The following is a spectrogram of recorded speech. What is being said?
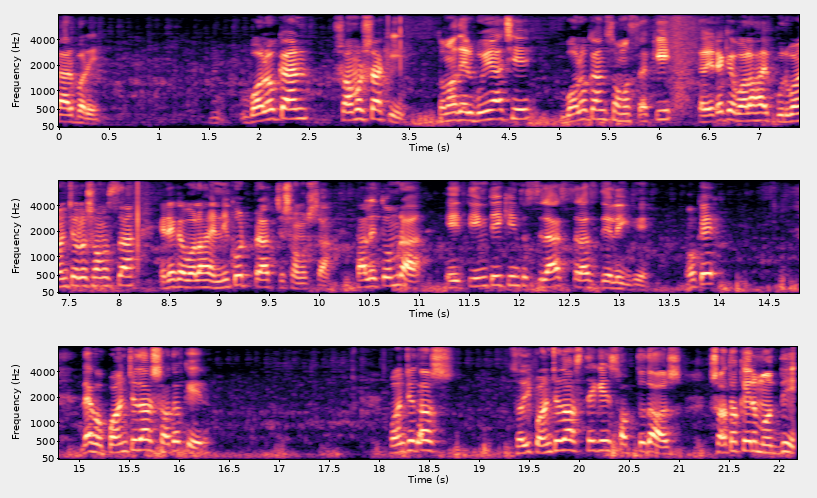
তারপরে, বলকান সমস্যা কি? তোমাদের বইয়ে আছে? বলকান সমস্যা কি? তাহলে এটাকে বলা হয় পূর্বাঞ্চল সমস্যা, এটাকে বলা হয় নিকট প্রাচ্য সমস্যা। তাহলে তোমরা এই তিনটেই কিন্তু স্ল্যাশ স্ল্যাশ দিয়ে লিখবে ওকে দেখো, পঞ্চদশ শতকের, পঞ্চদশ সরি পঞ্চদশ থেকে সপ্তদশ শতকের মধ্যে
